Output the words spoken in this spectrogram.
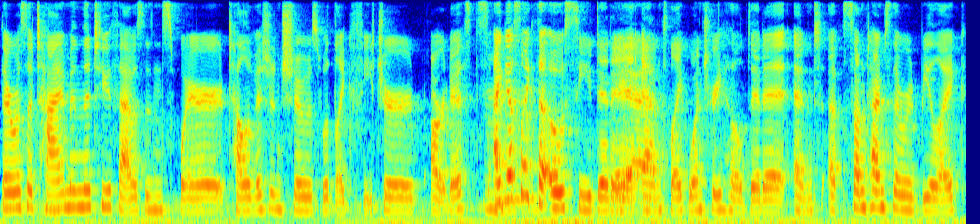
there was a time in the 2000s where television shows would like feature artists. I guess like the OC did it Yeah. and like One Tree Hill did it and uh, sometimes there would be like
